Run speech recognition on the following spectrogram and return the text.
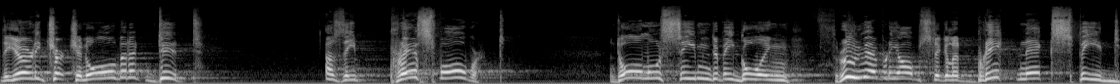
the early church in all that it did as they pressed forward and almost seemed to be going through every obstacle at breakneck speed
